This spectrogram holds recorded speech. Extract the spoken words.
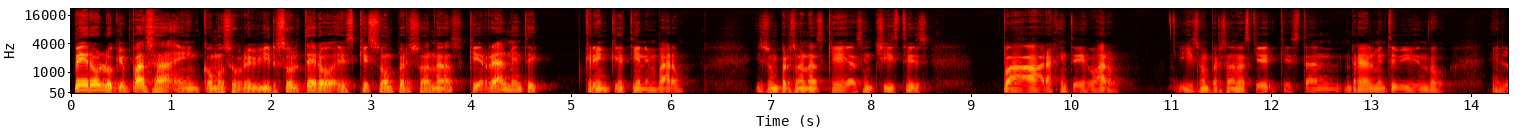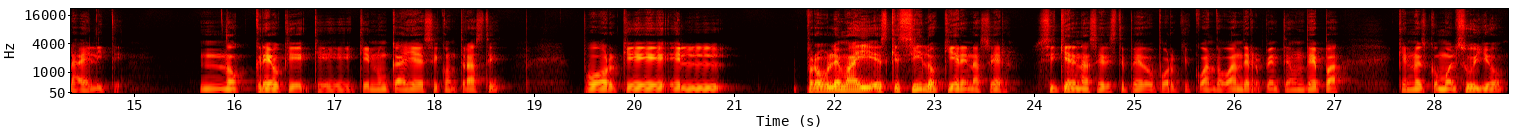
Pero lo que pasa en cómo sobrevivir soltero es que son personas que realmente creen que tienen varo. Y son personas que hacen chistes para gente de varo. Y son personas que, que están realmente viviendo en la élite no creo que, nunca haya ese contraste, porque el problema ahí es que sí lo quieren hacer, sí quieren hacer este pedo porque cuando van de repente a un depa que no es como el suyo,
